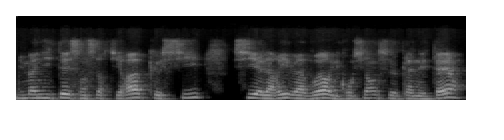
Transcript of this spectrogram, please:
l'humanité s'en sortira que si, si elle arrive à avoir une conscience planétaire.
